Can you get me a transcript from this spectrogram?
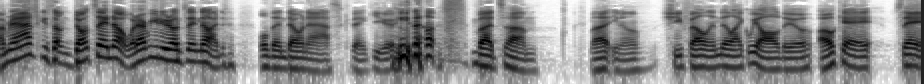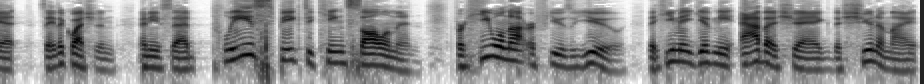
i'm going to ask you something. Don't say no. Whatever you do don't say no. Well then don't ask. Thank you. You know? But um but you know she fell into like we all do. Okay say it. Say the question. And he said, Please speak to King Solomon, for he will not refuse you, that he may give me Abishag the Shunammite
